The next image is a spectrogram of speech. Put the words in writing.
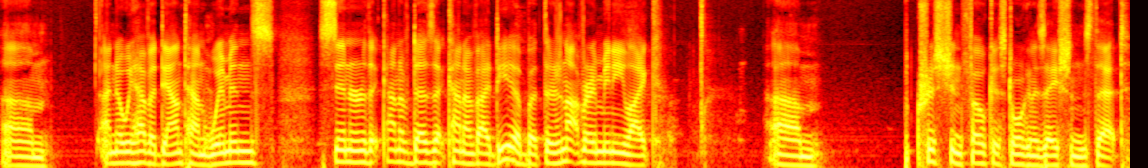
Um, I know we have a downtown women's center that kind of does that kind of idea, but there's not very many like um, Christian focused organizations that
